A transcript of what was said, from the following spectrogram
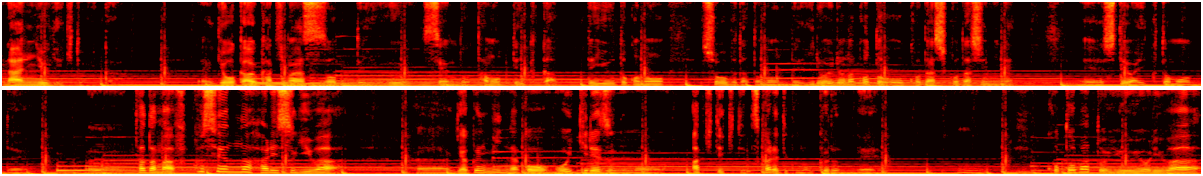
の乱入劇というか、え業界をかき回すぞっていう鮮度を保っていくかっていうとこの勝負だと思うんでいろいろなことを小出し小出しにね、えー、してはいくと思うんで、うん、ただまあ伏線の張りすぎは逆にみんなこう追い切れずにもう飽きてきて疲れてもくるんで、うん、言葉というよりは、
